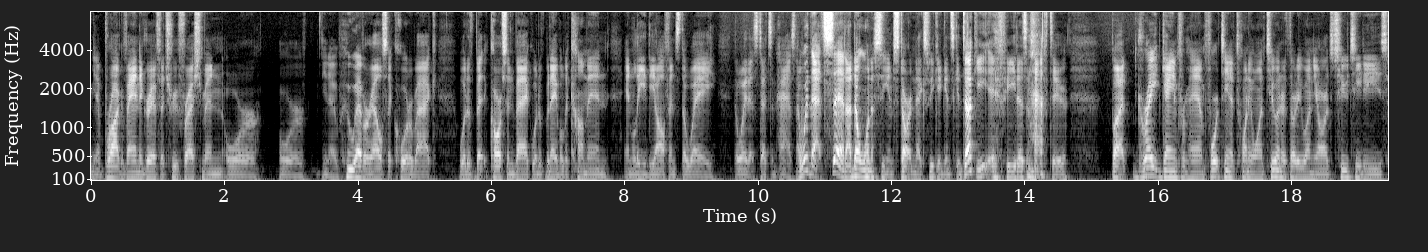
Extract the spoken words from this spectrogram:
you know Brock Vandagriff, a true freshman, or or you know whoever else at quarterback would have been Carson Beck would have been able to come in and lead the offense the way the way that Stetson has. Now, with that said, I don't want to see him start next week against Kentucky if he doesn't have to. But great game from him 14 of 21, 231 yards, two TDs.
